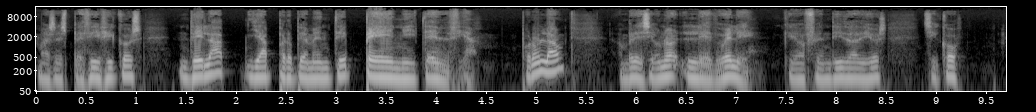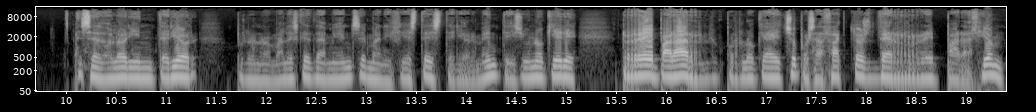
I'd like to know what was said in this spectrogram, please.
más específicos de la ya propiamente penitencia. Por un lado, hombre, si a uno le duele que ha ofendido a Dios, chico, ese dolor interior, pues lo normal es que también se manifieste exteriormente. Y si uno quiere reparar por lo que ha hecho, pues haz actos de reparación,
